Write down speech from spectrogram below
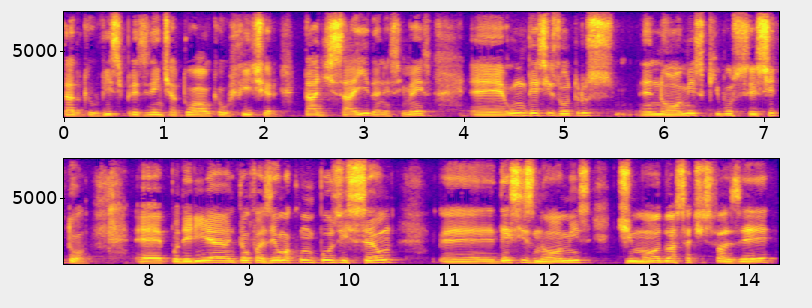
dado que o vice-presidente atual, que é o Fischer, está de saída nesse mês, é, um desses outros é, nomes que você citou. É, poderia então fazer uma composição é, desses nomes de modo a satisfazer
